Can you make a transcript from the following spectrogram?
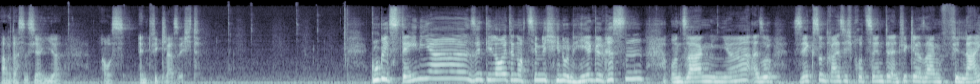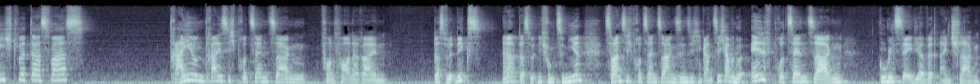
Aber das ist ja hier aus Entwicklersicht. Google Stadia sind die Leute noch ziemlich hin und her gerissen und sagen, ja, also 36% der Entwickler sagen, vielleicht wird das was. 33% sagen von vornherein, das wird nichts, ja, das wird nicht funktionieren. 20% sagen, sind sich nicht ganz sicher, aber nur 11% sagen, Google Stadia wird einschlagen.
